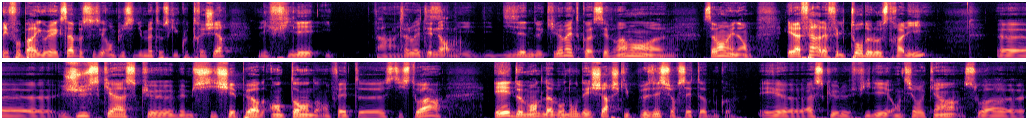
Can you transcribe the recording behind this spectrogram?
Et il faut pas rigoler avec ça parce que en plus c'est du matos qui coûte très cher. Les filets, ils- enfin, Ça doit être énorme. Des, des dizaines de kilomètres quoi. C'est vraiment, euh, Mm. C'est vraiment énorme. Et l'affaire, elle a fait le tour de l'Australie euh, jusqu'à ce que même Sea Shepherd entende en fait euh, cette histoire et demande l'abandon des charges qui pesaient sur cet homme quoi. Et euh, à ce que le filet anti-requin soit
